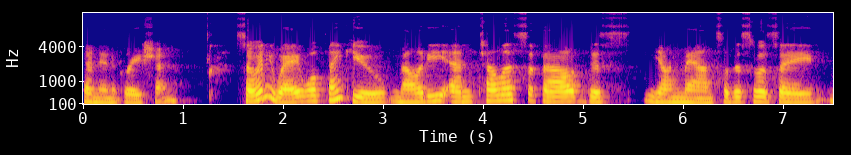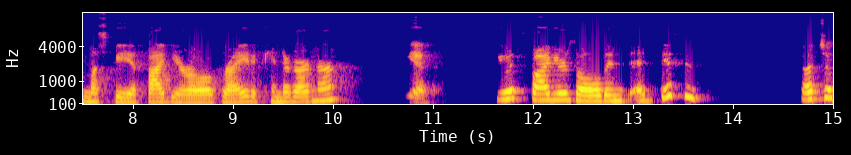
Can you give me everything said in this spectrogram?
and integration. So anyway, well, thank you, Melody, and tell us about this young man. So this was a, must be a five-year-old, right, a kindergartner? Yes. He was five years old, and, and this is such a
